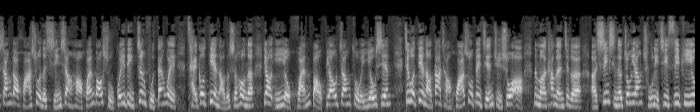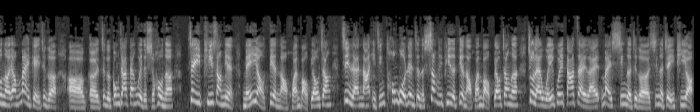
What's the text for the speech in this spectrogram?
伤到华硕的形象哈，环保署规定，政府单位采购电脑的时候呢，要以有环保标章作为优先。结果电脑大厂华硕被检举说啊，那么他们这个呃新型的中央处理器 CPU 呢，要卖给这个呃呃这个公家单位的时候呢，这一批上面没有电脑环保标章，竟然拿已经通过认证的上一批的电脑环保标章呢，就来违规搭载来卖新的这个新的这一批哦，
